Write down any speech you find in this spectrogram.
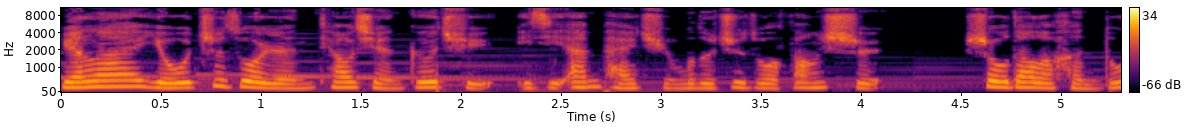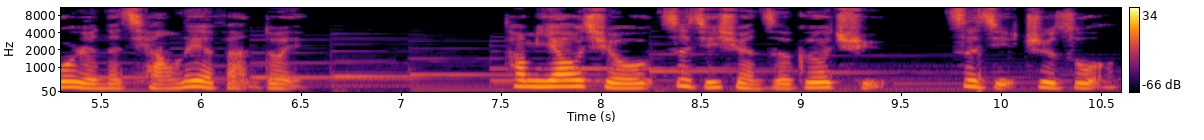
原来由制作人挑选歌曲以及安排曲目的制作方式，受到了很多人的强烈反对。他们要求自己选择歌曲，自己制作，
